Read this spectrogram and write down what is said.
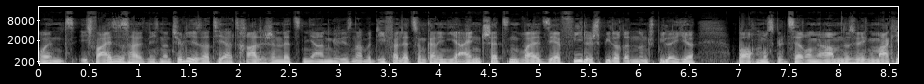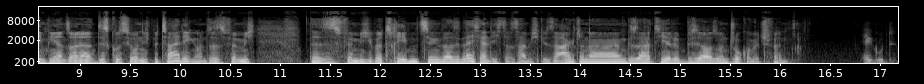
Und ich weiß es halt nicht. Natürlich ist er theatralisch in den letzten Jahren gewesen, aber die Verletzung kann ich nie einschätzen, weil sehr viele Spielerinnen und Spieler hier Bauchmuskelzerrung haben. Deswegen mag ich mich an so einer Diskussion nicht beteiligen. Und das ist für mich, das ist für mich übertrieben bzw. lächerlich. Das habe ich gesagt und dann haben gesagt, hier, du bist ja auch so ein Djokovic-Fan. Ja, gut.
